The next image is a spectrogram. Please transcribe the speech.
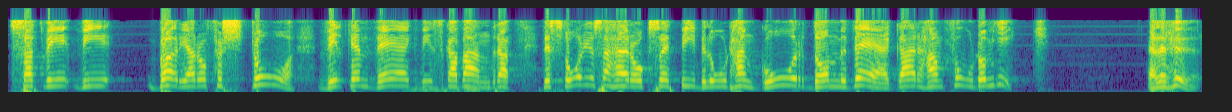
Så att vi, vi börjar att förstå vilken väg vi ska vandra. Det står ju så här också ett bibelord, han går de vägar han fordom gick. Eller hur?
